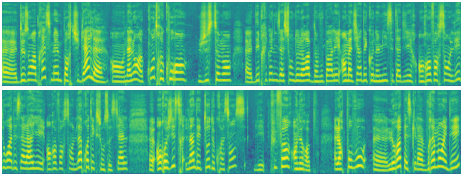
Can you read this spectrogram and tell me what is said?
Euh, deux ans après, ce même Portugal, en allant à contre-courant justement euh, des préconisations de l'Europe dont vous parlez en matière d'économie, c'est-à-dire en renforçant les droits des salariés, en renforçant la protection sociale, euh, enregistre l'un des taux de croissance les plus forts en Europe. Alors pour vous, l'Europe, est-ce qu'elle a vraiment aidé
